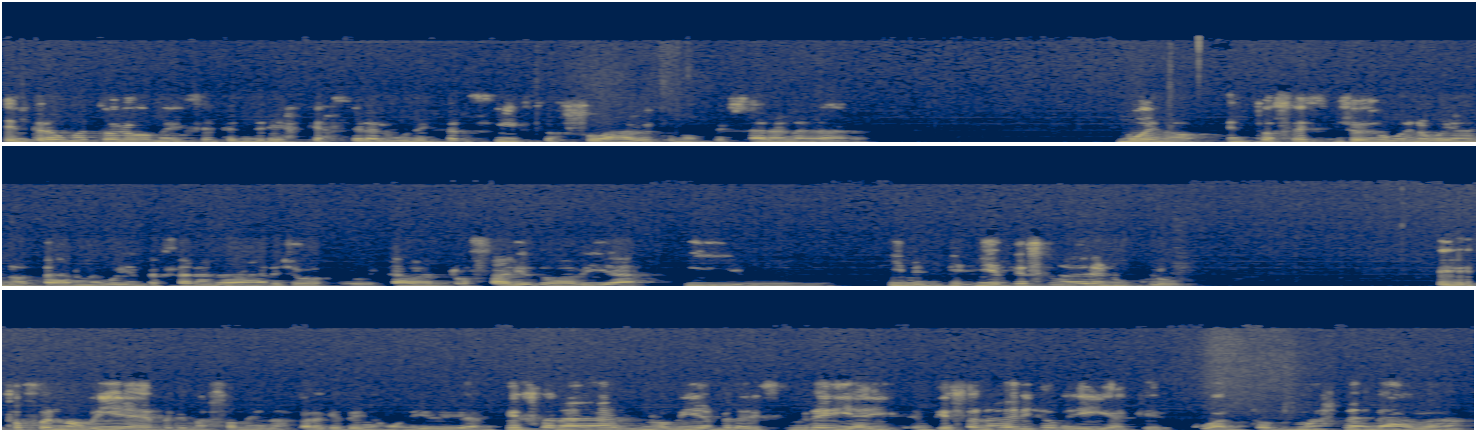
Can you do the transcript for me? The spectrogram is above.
El traumatólogo me dice tendrías que hacer algún ejercicio suave como empezar a nadar. Bueno, entonces yo digo, bueno, voy a anotarme, voy a empezar a nadar. Yo estaba en Rosario todavía y, y, empiezo a nadar en un club. Esto fue en noviembre más o menos, para que tengas una idea. Empiezo a nadar noviembre, diciembre y ahí empiezo a nadar y yo veía que cuanto más nadaba,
